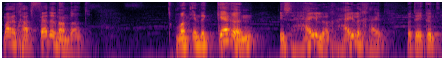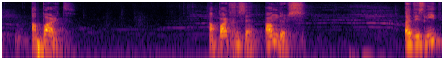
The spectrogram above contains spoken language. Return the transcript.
Maar het gaat verder dan dat. Want in de kern is heilig, heiligheid, betekent apart. Apart gezet, anders. Het is niet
